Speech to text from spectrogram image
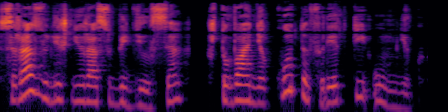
Сразу лишний раз убедился, что Ваня Котов редкий умник.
